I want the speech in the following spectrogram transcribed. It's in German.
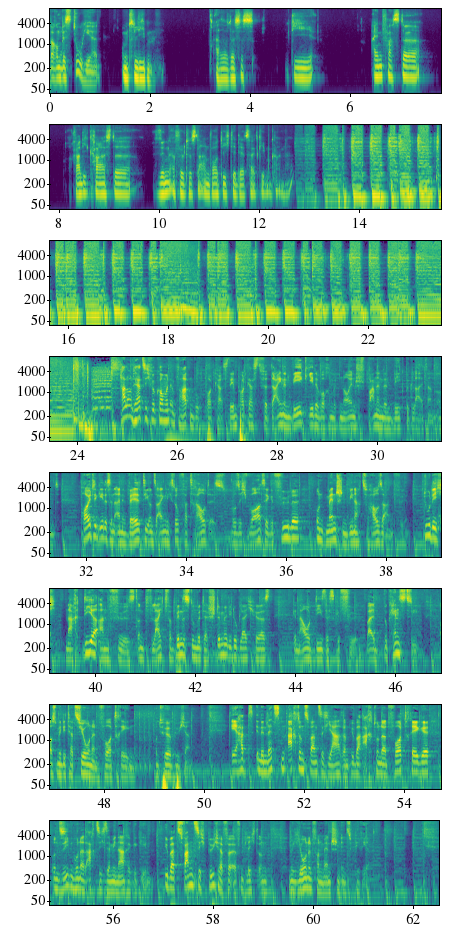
Warum bist du hier? Um zu lieben. Also das ist die einfachste, radikalste, sinnerfüllteste Antwort, die ich dir derzeit geben kann. Hallo und herzlich willkommen im Fahrtenbuch-Podcast, dem Podcast für deinen Weg, jede Woche mit neuen spannenden Wegbegleitern. Und heute geht es in eine Welt, die uns eigentlich so vertraut ist, wo sich Worte, Gefühle und Menschen wie nach Zuhause anfühlen. Du dich nach dir anfühlst und vielleicht verbindest du mit der Stimme, die du gleich hörst, genau dieses Gefühl, weil du kennst sie aus Meditationen, Vorträgen und Hörbüchern. Er hat in den letzten 28 Jahren über 800 Vorträge und 780 Seminare gegeben, über 20 Bücher veröffentlicht und Millionen von Menschen inspiriert.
